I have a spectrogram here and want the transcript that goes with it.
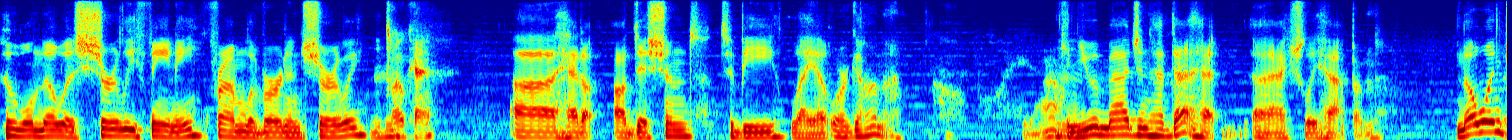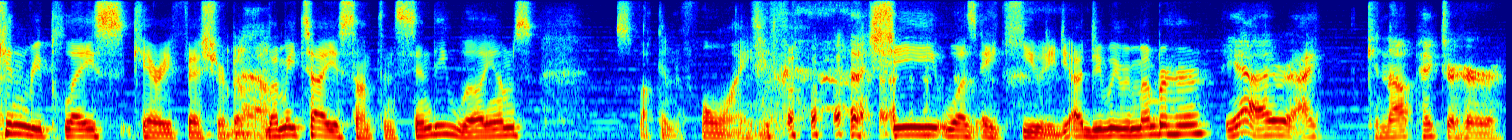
who we'll know as Shirley Feeney from Laverne and Shirley, Okay. uh, had auditioned to be Leia Organa. Can you imagine had that had, uh, actually happened? No one can replace Carrie Fisher, but No. let me tell you something. Cindy Williams was fucking fine. she was a cutie. Do, uh, do we remember her? yeah, I, I cannot picture her.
